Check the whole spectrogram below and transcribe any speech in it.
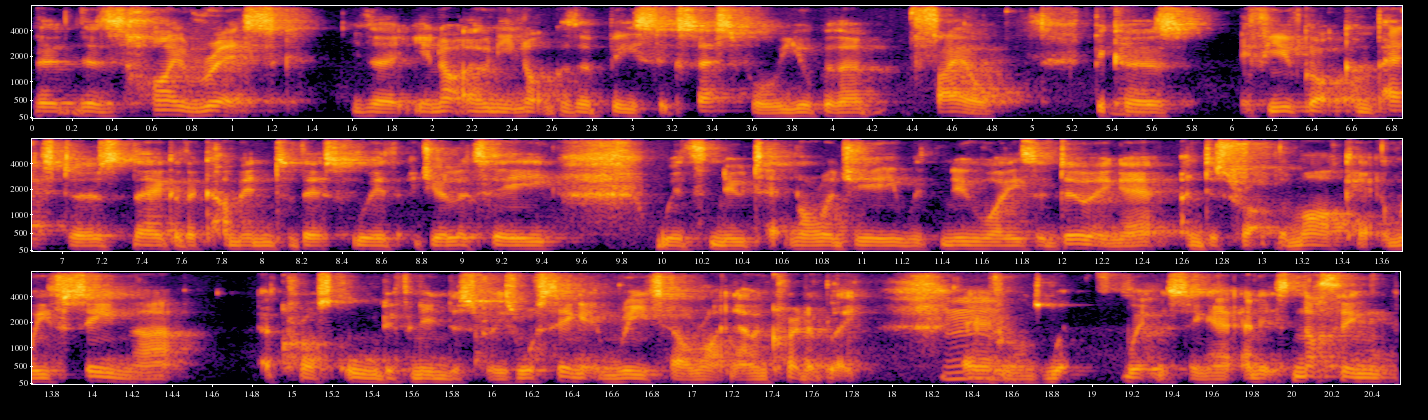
there's high risk that you're not only not going to be successful, you're going to fail because if you've got competitors, they're going to come into this with agility, with new technology, with new ways of doing it and disrupt the market. And we've seen that across all different industries. We're seeing it in retail right now, incredibly. Mm. Everyone's witnessing it, and it's nothing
